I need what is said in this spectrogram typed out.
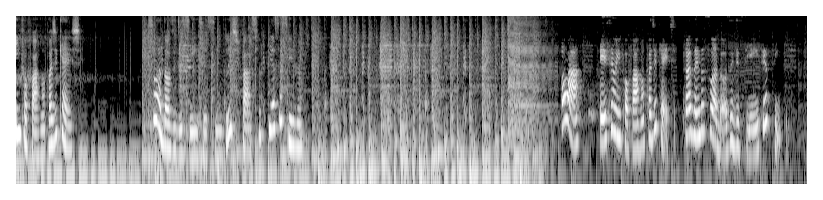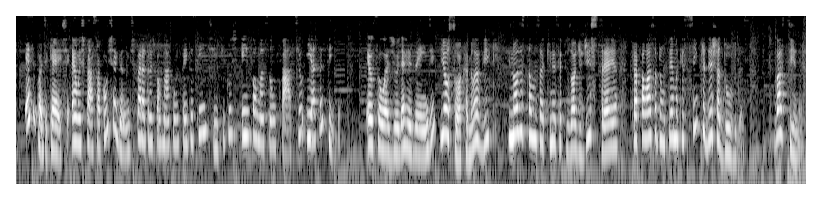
Infofarma Podcast. Sua dose de ciência simples, fácil e acessível. Olá, esse é o Infofarma Podcast, trazendo a sua dose de ciência simples. Esse podcast é um espaço aconchegante para transformar conceitos científicos em informação fácil e acessível. Eu sou a Júlia Rezende. E eu sou a Camila Vick. E nós estamos aqui nesse episódio de estreia para falar sobre um tema que sempre deixa dúvidas: vacinas.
